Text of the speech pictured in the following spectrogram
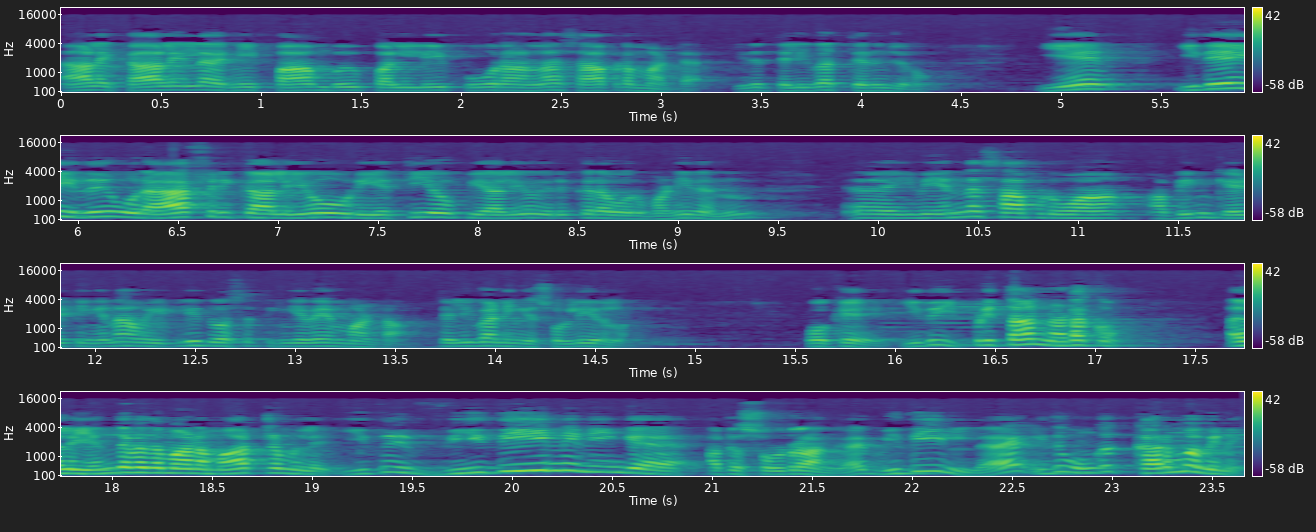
நாளை காலையில் நீ பாம்பு பள்ளி பூரான்லாம் சாப்பிட மாட்ட. இது தெளிவாக தெரிஞ்சிடும் ஏன்? இதே இது ஒரு ஆப்பிரிக்காலேயோ ஒரு எத்தியோப்பியாலேயோ இருக்கிற ஒரு மனிதன் இவன் என்ன சாப்பிடுவான் அப்படின்னு கேட்டிங்கன்னா அவன் இட்லி தோசை திங்கவே மாட்டான். தெளிவாக நீங்கள் சொல்லிடலாம் ஓகே இது இப்படித்தான் நடக்கும். அதில் எந்த விதமான மாற்றம் இல்லை. இது விதின்னு நீங்கள் அதை சொல்கிறாங்க விதி இல்லை இது உங்கள் கர்ம வினை.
